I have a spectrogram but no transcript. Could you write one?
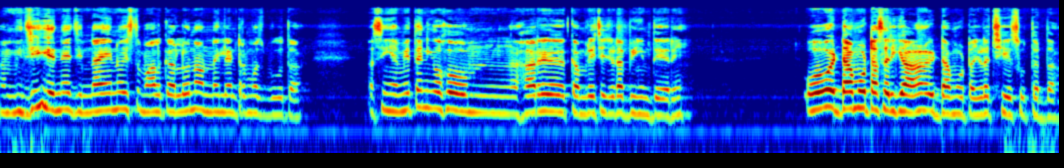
ਅੰਮੀ ਜੀ ਇਹਨੇ ਜਿੰਨਾ ਇਹਨੂੰ ਇਸਤੇਮਾਲ ਕਰ ਲਓ ਨਾ ਉਨਾ ਹੀ ਲੈਂਟਰ ਮਜ਼ਬੂਤ ਆ ਅਸੀਂ ਐਵੇਂ ਤਾਂ ਨਹੀਂ ਉਹ ਮ, ਹਰ ਕਮਰੇ 'ਚ ਜਿਹੜਾ ਬੀਮ ਦੇ ਰਹੇ ਉਹ ਐਡਾ ਮੋਟਾ ਸਰੀਆ ਐਡਾ ਮੋਟਾ ਜਿਹੜਾ 6 ਸੂਤਰ ਦਾ।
